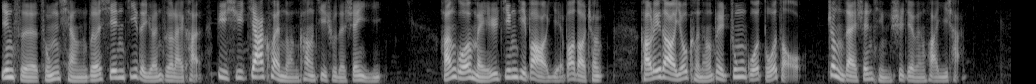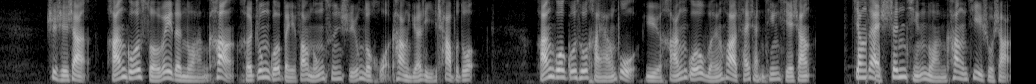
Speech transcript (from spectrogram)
因此，从抢得先机的原则来看，必须加快暖炕技术的申遗。韩国《每日经济报》也报道称，考虑到有可能被中国夺走，正在申请世界文化遗产。事实上，韩国所谓的暖炕和中国北方农村使用的火炕原理差不多。韩国国土海洋部与韩国文化财产厅协商，将在申请暖炕技术上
